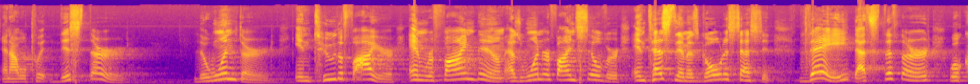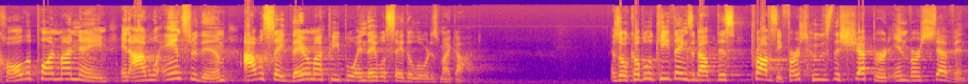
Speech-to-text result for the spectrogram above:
And I will put this third the one third, into the fire and refine them as one refines silver and test them as gold is tested. They, that's the third, will call upon my name and I will answer them. I will say, They are my people, and they will say, The Lord is my God. And so, a couple of key things about this prophecy. First, who's the shepherd in verse 7?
